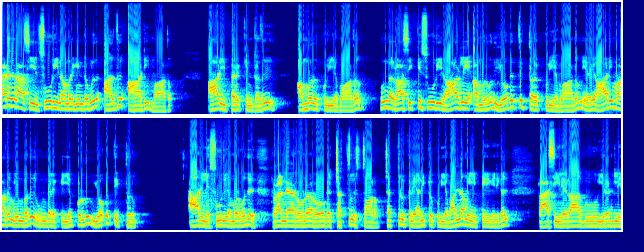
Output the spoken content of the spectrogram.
கடக ராசியில் சூரியன் அமர்கின்ற பொழுது அது ஆடி மாதம். ஆடி பிறக்கின்றது. அம்மனுக்குரிய மாதம். உங்கள் ராசிக்கு சூரியன் ஆறிலே அமர்வது யோகத்தை தரக்கூடிய மாதம். எனவே ஆடி மாதம் என்பது உங்களுக்கு எப்பொழுதும் யோகத்தை தரும். ஆறிலே சூரியன் அமர்வது ரண ருண ரோக சத்ரு ஸ்தானம். சத்ருக்களை அழிக்கக்கூடிய வல்லமையை பெறுவீர்கள். ராசியிலே ராகு இரண்டிலே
